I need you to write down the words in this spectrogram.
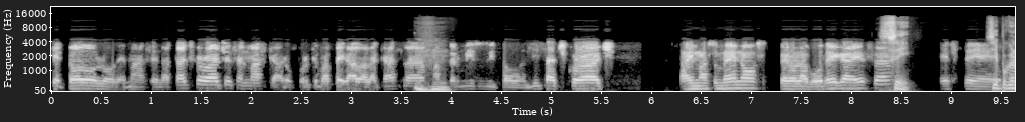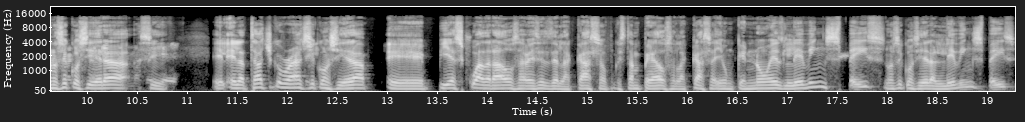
que todo lo demás. El attached garage es el más caro porque va pegado a la casa, uh -huh. más permisos y todo. El detached garage hay más o menos, pero la bodega esa... Sí. Este, sí, porque no se considera, sí. El, el attached garage sí. se considera eh, pies cuadrados a veces de la casa, porque están pegados a la casa, y aunque no es living space, no se considera living space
